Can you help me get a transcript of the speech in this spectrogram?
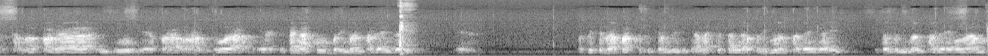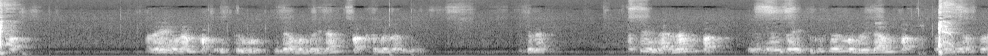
sama para ibu ya para orang tua ya kita ngaku beriman pada yang gaib. Ya. Tapi kenapa ketika mendidik anak kita nggak beriman pada yang gaib, kita beriman pada yang nampak. Karena yang nampak itu tidak memberi dampak sebenarnya. Gitu kan? Tapi yang nggak nampak, ya, yang gaib itu kan memberi dampak. Sebenarnya apa?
